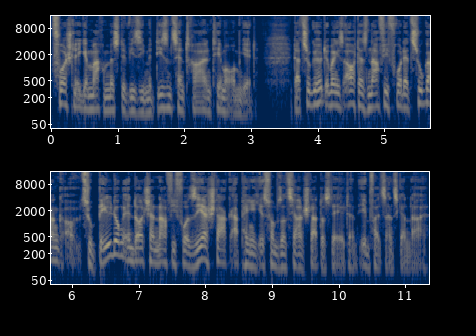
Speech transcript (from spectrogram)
Vorschläge machen müsste, wie sie mit diesem zentralen Thema umgeht. Dazu gehört übrigens auch, dass nach wie vor der Zugang zu Bildung in Deutschland nach wie vor sehr stark abhängig ist vom sozialen Status der Eltern. Ebenfalls ein Skandal.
